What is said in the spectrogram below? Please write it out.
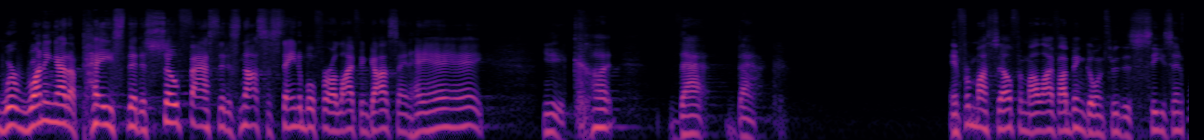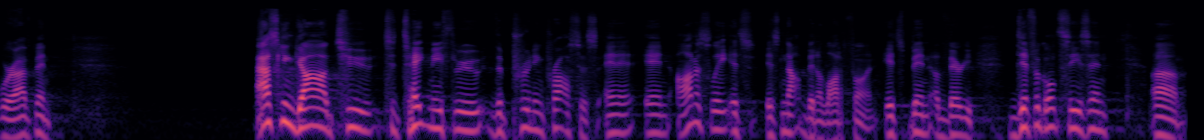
we're running at a pace that is so fast that it's not sustainable for our life. And God's saying, hey, hey, hey, you need to cut that back. And for myself in my life, I've been going through this season where I've been asking God to, to take me through the pruning process. And, it, and honestly, it's, it's not been a lot of fun. It's been a very difficult season. Um,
